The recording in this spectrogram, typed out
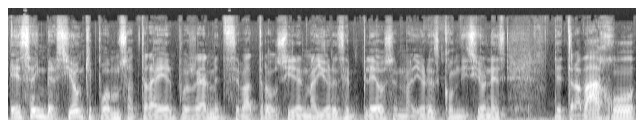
esa inversión que podemos atraer pues realmente se va a traducir en mayores empleos, en mayores condiciones de trabajo,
